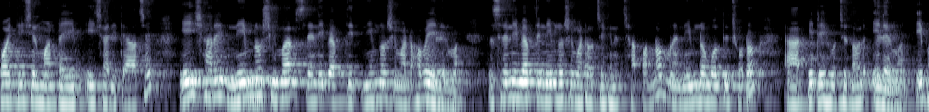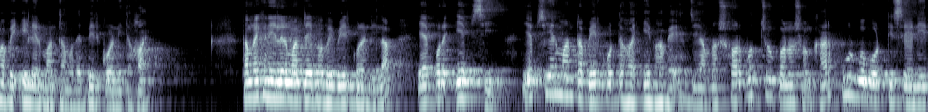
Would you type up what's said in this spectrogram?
পঁয়ত্রিশের মানটা এই এই সারিতে আছে। এই সারির নিম্ন সীমার শ্রেণীব্যাপ্তির, নিম্ন সীমাটা হবে এলের মান। তো শ্রেণীব্যাপ্তির নিম্ন সীমাটা হচ্ছে এখানে ছাপান্ন মানে নিম্ন বলতে ছোট। এটাই হচ্ছে তাহলে এলের মান। এভাবে এলের মানটা আমাদের বের করে নিতে হয়। আমরা এখানে এল এর মানটা এভাবে বের করে নিলাম। এরপরে এফসি এফসি এর মানটা বের করতে হয় এভাবে যে আমরা সর্বোচ্চ গণসংখ্যার পূর্ববর্তী শ্রেণির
